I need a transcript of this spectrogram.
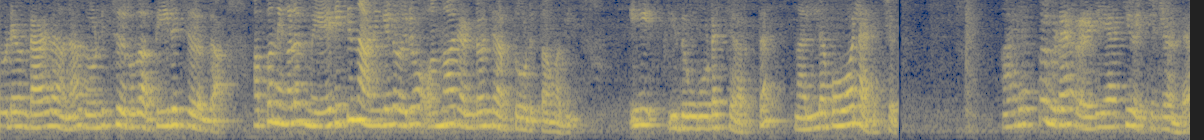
ഇവിടെ ഉണ്ടായതാണ്. അതുകൊണ്ട് ചെറുതാ തീരെ ചെറുതാ. അപ്പൊ നിങ്ങൾ മേടിക്കുന്നതാണെങ്കിൽ ഒരു ഒന്നോ രണ്ടോ ചേർത്ത് കൊടുത്താൽ മതി. ഈ ഇതും കൂടെ ചേർത്ത് നല്ലപോലെ അരച്ചു അരപ്പ് ഇവിടെ റെഡിയാക്കി വെച്ചിട്ടുണ്ട്.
